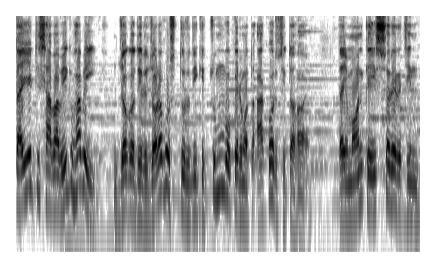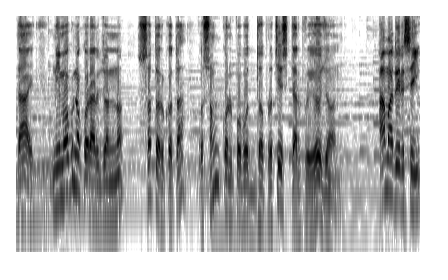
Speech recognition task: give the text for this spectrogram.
তাই এটি স্বাভাবিকভাবেই জগতের জড়বস্তুর দিকে চুম্বকের মতো আকর্ষিত হয়। তাই মনকে ঈশ্বরের চিন্তায় নিমগ্ন করার জন্য সতর্কতা ও সংকল্পবদ্ধ প্রচেষ্টার প্রয়োজন। আমাদের সেই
